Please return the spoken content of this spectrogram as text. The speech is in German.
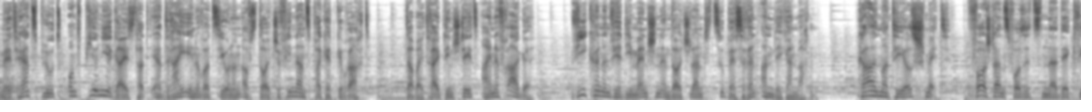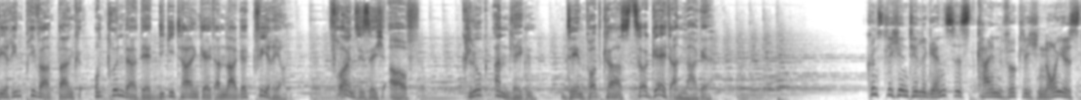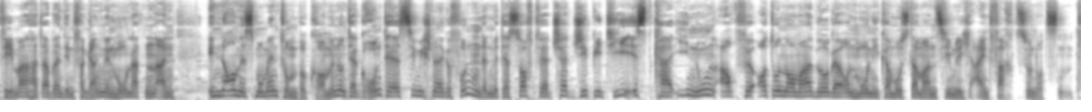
Mit Herzblut und Pioniergeist hat er drei Innovationen aufs deutsche Finanzparkett gebracht. Dabei treibt ihn stets eine Frage. Wie können wir die Menschen in Deutschland zu besseren Anlegern machen? Karl Matthäus Schmidt, Vorstandsvorsitzender der Quirin Privatbank und Gründer der digitalen Geldanlage Quirion. Freuen Sie sich auf Klug anlegen, den Podcast zur Geldanlage. Künstliche Intelligenz ist kein wirklich neues Thema, hat aber in den vergangenen Monaten ein enormes Momentum bekommen und der Grund, der ist ziemlich schnell gefunden, denn mit der Software ChatGPT ist KI nun auch für Otto Normalbürger und Monika Mustermann ziemlich einfach zu nutzen.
